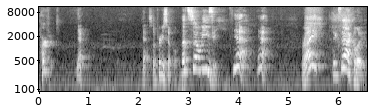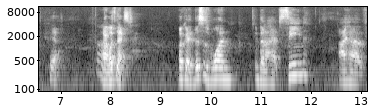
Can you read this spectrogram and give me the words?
Perfect. Yeah. Yeah. So pretty simple. That's so easy. Yeah. Yeah. Right. Exactly. Yeah. All right. What's next? Okay, this is one that I have seen. I have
